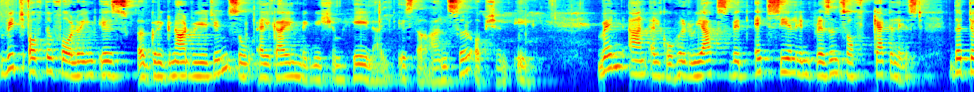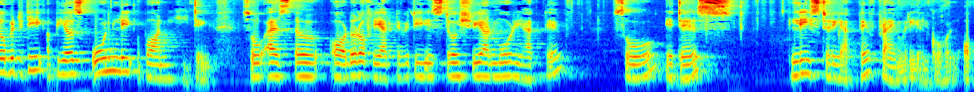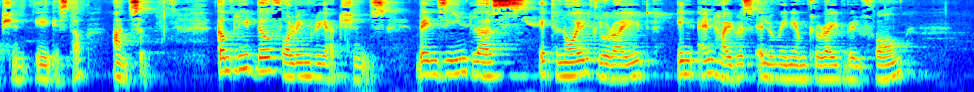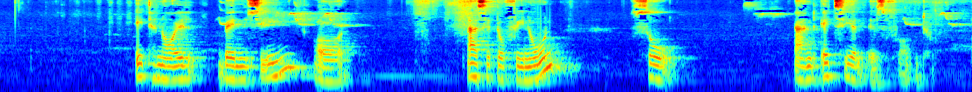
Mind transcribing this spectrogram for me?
Which of the following is a Grignard reagent? So alkyl magnesium halide is the answer. Option A. When an alcohol reacts with HCl in presence of catalyst, the turbidity appears only upon heating. So as the order of reactivity is tertiary or more reactive, so it is least reactive primary alcohol. Option A is the answer. Complete the following reactions. Benzene plus ethanoyl chloride in anhydrous aluminium chloride will form ethanoyl benzene or acetophenone. So, and HCl is formed.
